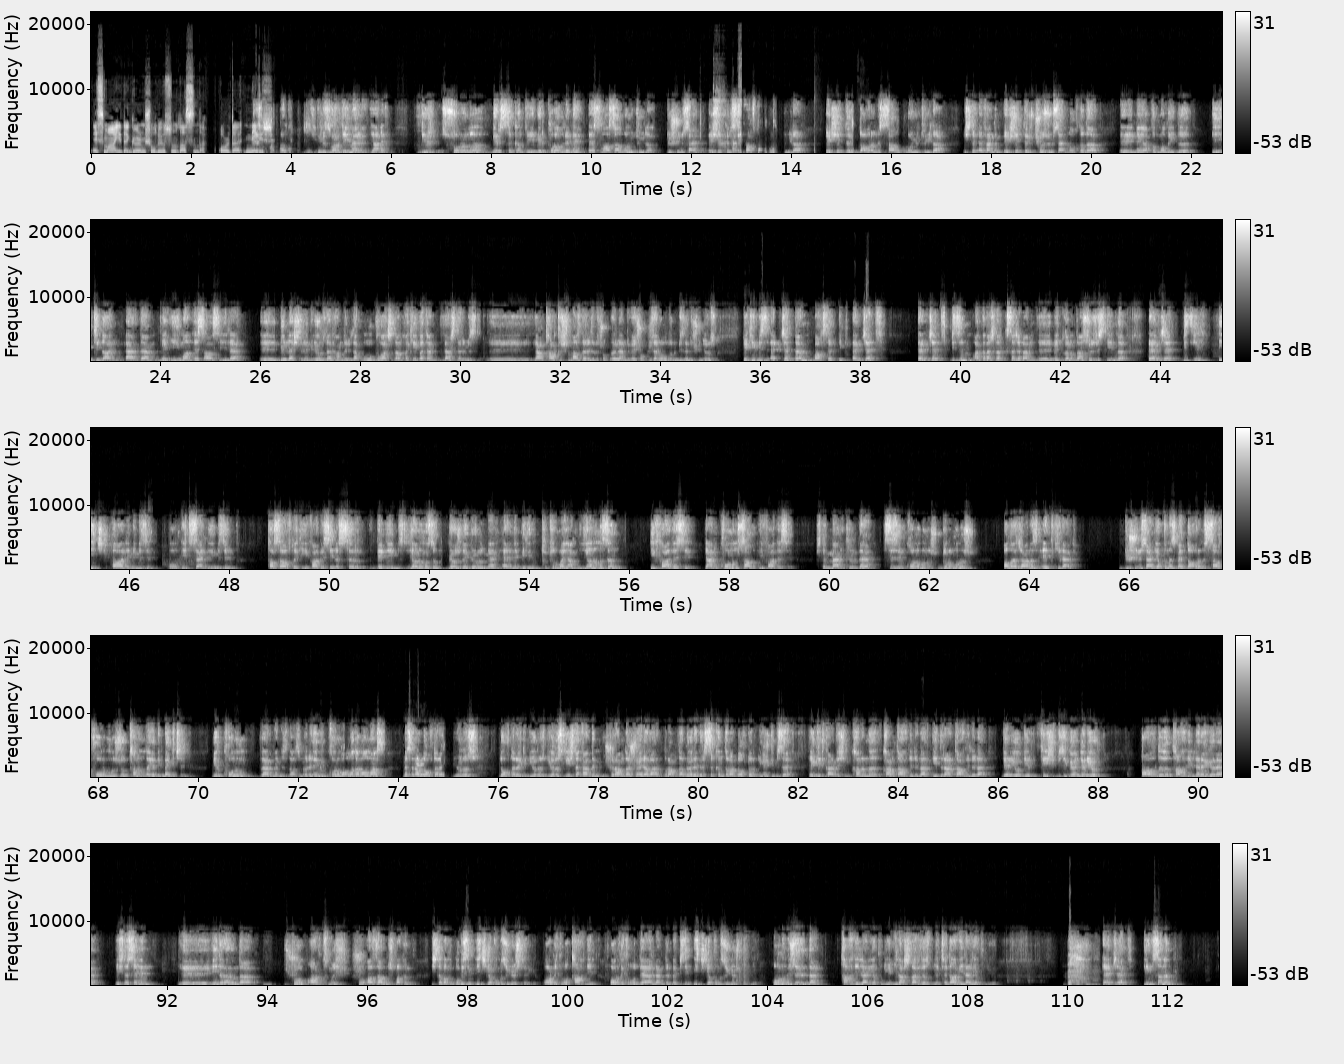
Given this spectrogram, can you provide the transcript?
esmayı da görmüş oluyorsunuz aslında. Orada nedir? İlişkimiz var değil mi? Yani bir sorunu, bir sıkıntıyı, bir problemi esmasal boyutuyla, düşünsel, eşittir sıfatsal boyutuyla, eşittir davranışsal boyutuyla, işte efendim eşittir çözümsel noktada e, ne yapılmalıydı? İtidal, erdem ve iman esası ile e, birleştirebiliyoruz. Elhamdülillah bu bu açıdan hakikaten derslerimiz e, yani tartışılmaz derecede çok önemli ve çok güzel olduğunu biz de düşünüyoruz. Peki biz Ebced'den bahsettik. Ebced. Ebced bizim arkadaşlar kısaca ben e, Betül Hanım'dan söz isteyeyim de Ebced bizim iç alemimizin, o içselliğimizin tasavvuftaki ifadesiyle sır dediğimiz yanımızın, gözle görülmeyen, elle bilim tutulmayan yanımızın ifadesi. Yani konumsal ifadesi. İşte Merkür'de sizin konumunuz, durumunuz, alacağınız etkiler, düşünsel yapınız ve davranışsal formunuzu tanımlayabilmek için bir konum vermemiz lazım. Öyle değil mi? Konum olmadan olmaz. Mesela Evet. doktora gidiyoruz. Doktora gidiyoruz. Diyoruz ki işte efendim şuramda şöyle var, buramda böyle bir sıkıntı var. Doktor diyor ki bize e git kardeşim kanını kan tahlili ver, idrar tahlili ver. Veriyor bir fiş, bizi gönderiyor. Aldığı tahlillere göre işte senin e, idrarında şu artmış, şu azalmış. Bakın işte bakın bu bizim iç yapımızı gösteriyor. Oradaki o tahlil, oradaki o değerlendirme bizim iç yapımızı gösteriyor. Onun üzerinden tahliller yapılıyor, ilaçlar yazılıyor, tedaviler yapılıyor. Ebced, insanın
